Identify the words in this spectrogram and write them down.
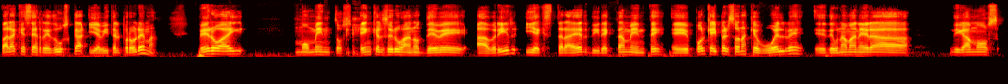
para que se reduzca y evite el problema. Pero hay momentos en que el cirujano debe abrir y extraer directamente, eh, porque hay personas que vuelven eh, de una manera, digamos,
